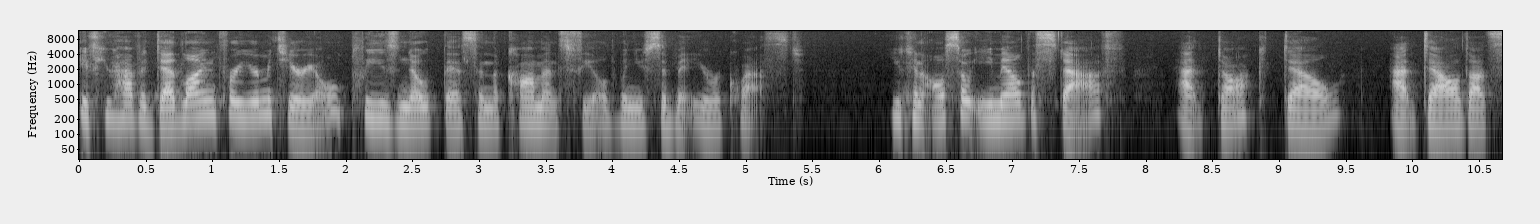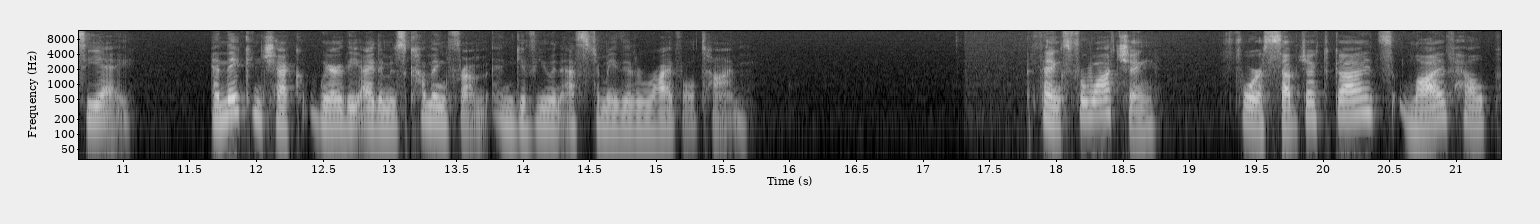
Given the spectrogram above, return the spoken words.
If you have a deadline for your material, please note this in the comments field when you submit your request. You can also email the staff at docdel at dal.ca, and they can check where the item is coming from and give you an estimated arrival time. Thanks for watching. For subject guides, live help,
